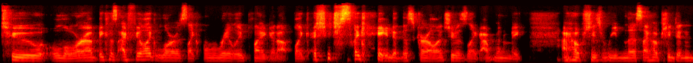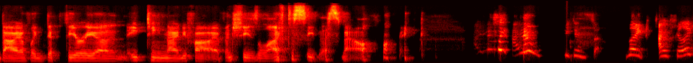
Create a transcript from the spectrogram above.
to Laura because I feel like Laura's like really playing it up. Like she just like hated this girl and she was like, I'm gonna make I hope she's reading this. I hope she didn't die of like diphtheria in 1895 and she's alive to see this now. like I don't because like I feel like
